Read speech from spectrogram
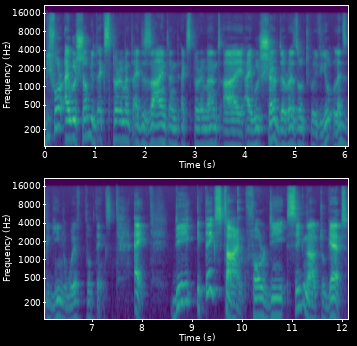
Before I will show you the experiment I designed and experiment I, I will share the result with you, let's begin with two things. A. The, it takes time for the signal to get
